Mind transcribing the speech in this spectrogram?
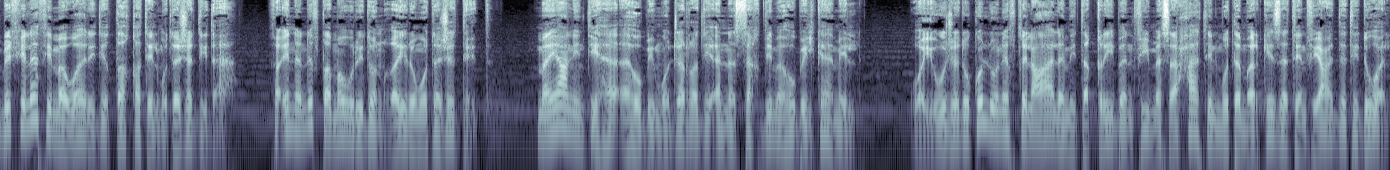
بخلاف موارد الطاقة المتجددة فإن النفط مورد غير متجدد ما يعني انتهاءه بمجرد أن نستخدمه بالكامل ويوجد كل نفط العالم تقريبا في مساحات متمركزة في عدة دول.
